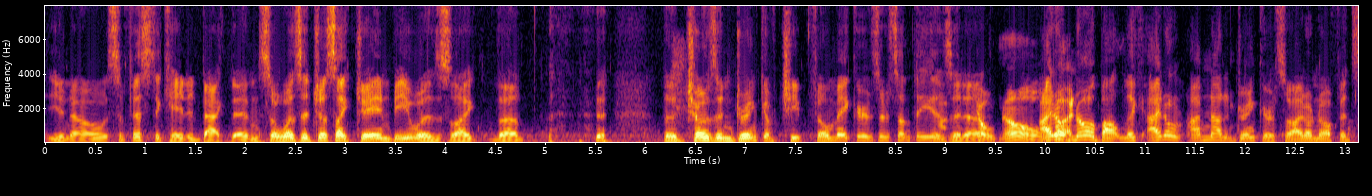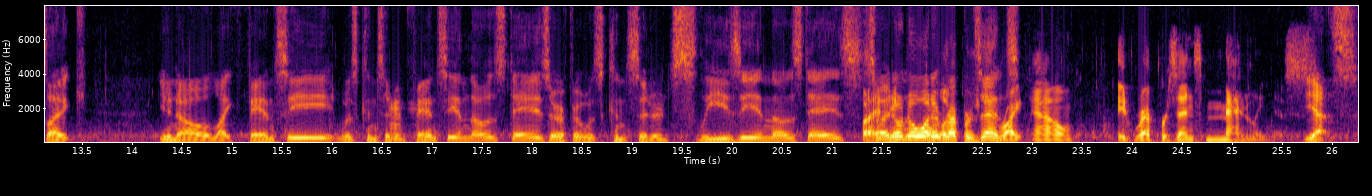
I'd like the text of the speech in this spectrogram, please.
you know sophisticated back then. So was it just like J and B was like the the chosen drink of cheap filmmakers or something? Is it a I don't know. I don't know about lick. I don't. I'm not a drinker, so I don't know if it's like, you know, like fancy was considered Hmm. fancy in those days, or if it was considered sleazy in those days. but so I, think don't know what it represents. Right now, it represents manliness. Yes.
